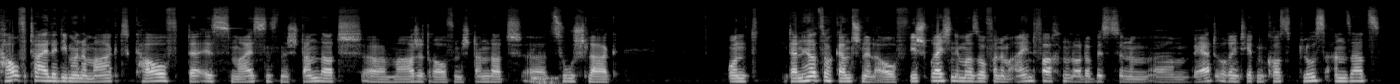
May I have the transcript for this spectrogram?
Kaufteile, die man am Markt kauft, da ist meistens eine Standardmarge äh, drauf, ein Standardzuschlag. Äh, und dann hört es auch ganz schnell auf. Wir sprechen immer so von einem einfachen oder bis zu einem ähm, wertorientierten Cost-Plus-Ansatz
